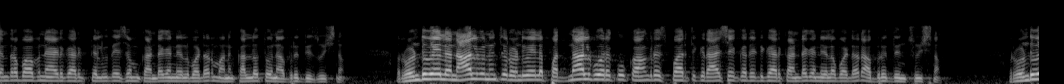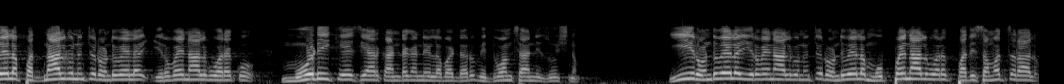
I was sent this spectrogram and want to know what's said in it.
చంద్రబాబు నాయుడు గారికి తెలుగుదేశం కండగా నిలబడ్డారు. మనం కళ్ళతోనే అభివృద్ధి చూసినాం. రెండు వేల నాలుగు నుంచి రెండు వేల పద్నాలుగు వరకు కాంగ్రెస్ పార్టీకి రాజశేఖర రెడ్డి గారికి అండగా నిలబడ్డారు. అభివృద్ధిని చూసినాం. రెండు వేల పద్నాలుగు నుంచి రెండు వేల ఇరవై నాలుగు వరకు మోడీ కేసీఆర్కి అండగా నిలబడ్డారు. విధ్వంసాన్ని చూసినాం. ఈ రెండు వేల ఇరవై నాలుగు నుంచి రెండు వేల ముప్పై నాలుగు వరకు పది సంవత్సరాలు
